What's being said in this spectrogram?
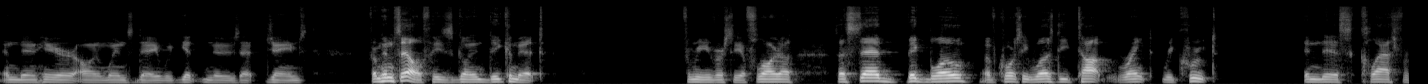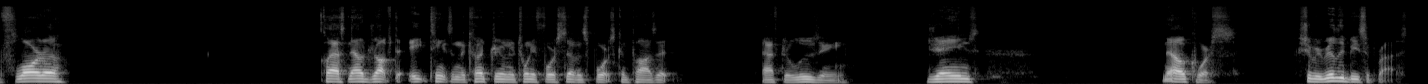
and then here on Wednesday we get news that James, from himself, he's going to decommit from the University of Florida. As I said, big blow. Of course, he was the top ranked recruit in this class for Florida. Class now drops to 18th in the country on the 24 7 sports composite after losing James. Now, of course, should we really be surprised?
